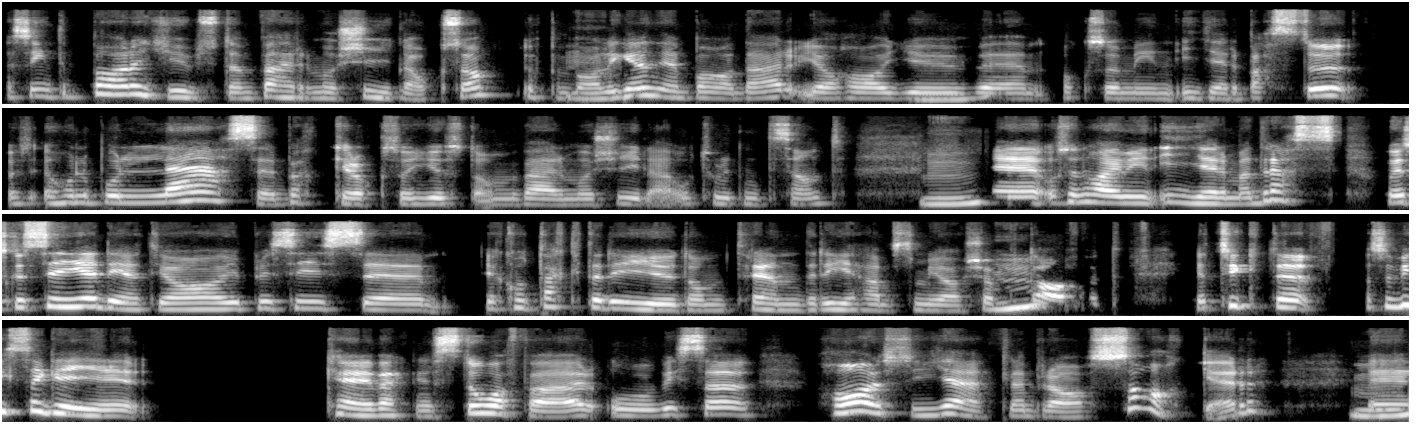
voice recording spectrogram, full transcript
alltså inte bara ljus utan värme och kyla också. Uppenbarligen, jag badar. Jag har ju Mm. eh, också min IR-bastu. Jag håller på och läser böcker också just om värme och kyla, otroligt intressant. Mm. Eh, och sen har jag min IR-madrass. Och jag ska säga det att jag har ju precis, eh, jag kontaktade ju de trendrehab som jag köpte Mm. av. Jag tyckte, alltså vissa grejer kan jag ju verkligen stå för och vissa har så jäkla bra saker. Mm. Eh,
